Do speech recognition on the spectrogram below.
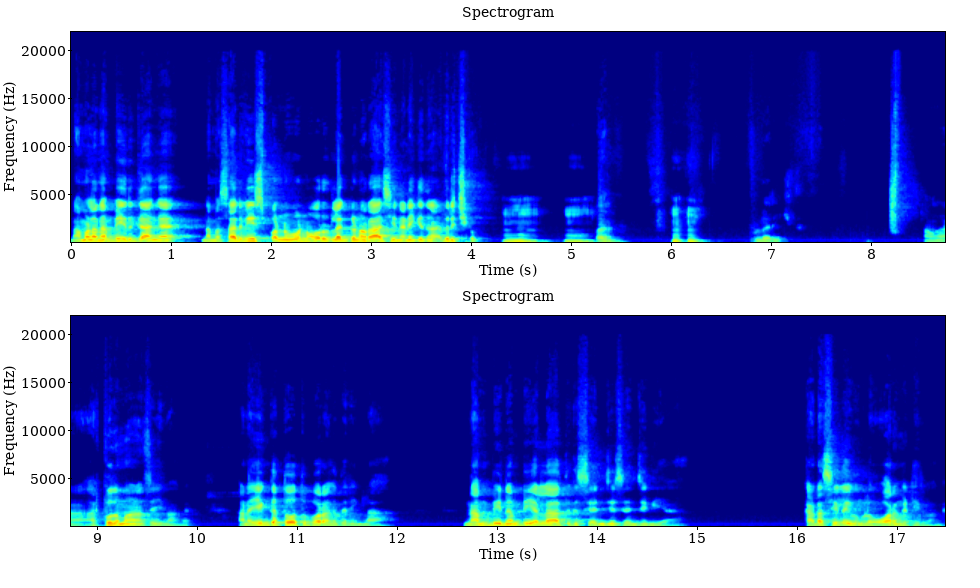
நம்மளை நம்பி இருக்காங்க. நம்ம சர்வீஸ் பண்ணுவோன்னு ஒரு லக்னம் ராசி நினைக்குதுன்னா விருச்சிகம். ம் ம். பாருங்க. ம் புல்லரிக்குது. அவங்க அற்புதமாக செய்வாங்க. ஆனால் எங்கே தோற்று போகிறாங்க தெரியுங்களா? நம்பி நம்பி எல்லாத்துக்கும் செஞ்சு செஞ்சுங்கய்யா. கடைசியில் இவங்கள ஓரம் கட்டிடுவாங்க.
